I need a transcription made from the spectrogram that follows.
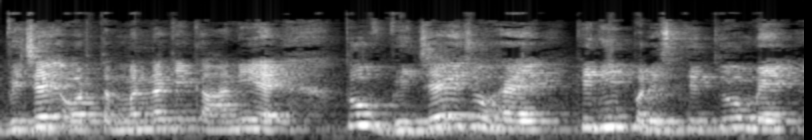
विजय और तमन्ना की कहानी है। तो विजय जो है किन्हीं परिस्थितियों में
